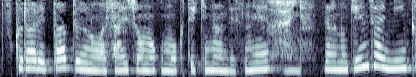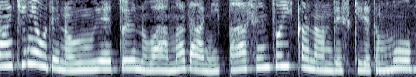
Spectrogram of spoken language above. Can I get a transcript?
作られたというのが最初の目的なんですね。はい、であの、現在民間企業での運営というのはまだ2%以下なんですけれども、うん、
